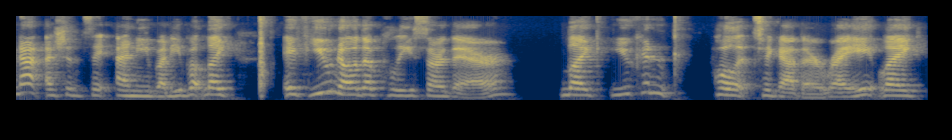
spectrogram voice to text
not I shouldn't say anybody, but like if you know the police are there, like you can pull it together, right? Like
